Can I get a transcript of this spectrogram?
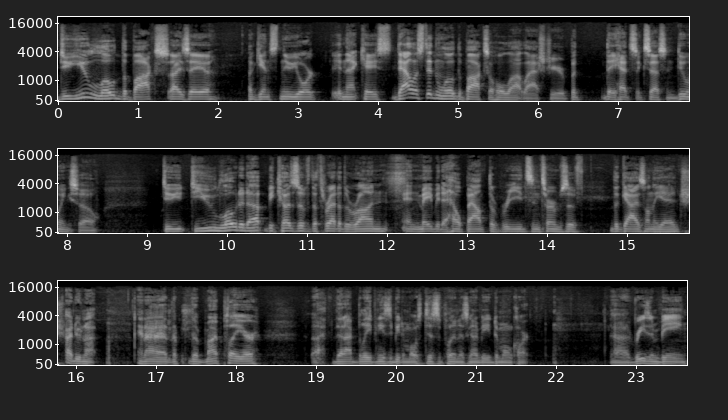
Do you load the box, Isaiah, against New York in that case? Dallas didn't load the box a whole lot last year, but they had success in doing so. Do you, do you load it up because of the threat of the run and maybe to help out the reads in terms of the guys on the edge? I do not. And I, the, the, my player uh, that I believe needs to be the most disciplined is going to be Damone Clark. Uh, reason being,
